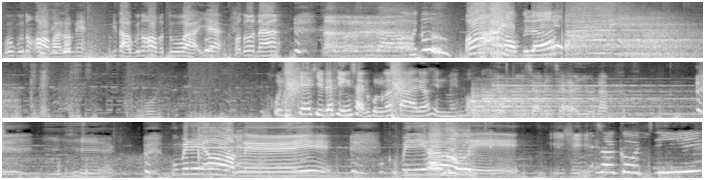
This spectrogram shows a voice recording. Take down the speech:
กูกูต้องออกว่ะรอบเนี้ยพี่สาวกูต้องออกประตูอะเหี้ยขอโทษนะลาก่อนเลยพี่สาวโอ้ยๆออกไปเลยคุณแค่คิดจะทิ้งฉันคุณก็ตายแล้วเห็นไหมบอกแล้วเออดีใจดีใจแล้วอยู่นั่งเหี้ยกูไม่ได้ออกเลย กูไม่ได้ออกเลยอีเหี้ยจะกูจริง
